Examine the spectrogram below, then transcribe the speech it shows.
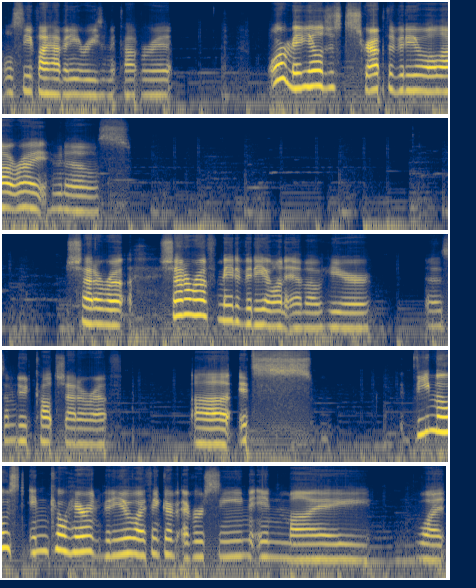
We'll see if I have any reason to cover it. Or maybe I'll just scrap the video all outright, who knows. Shadowruff, Shadowruff made a video on ammo here. Uh, some dude called Shadowruff. Uh, it's the most incoherent video I think I've ever seen in my, what,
